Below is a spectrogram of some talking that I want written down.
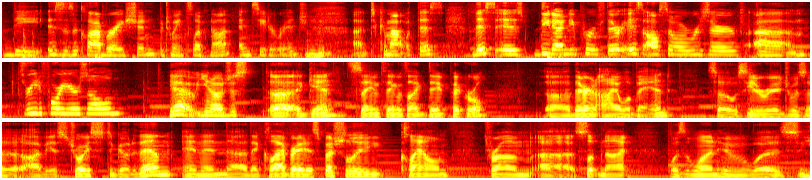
the. This is a collaboration between Slipknot and Cedar Ridge Mm-hmm. uh, to come out with this. This is the 90 proof. There is also a reserve, um, three to four years old. Yeah, you know, just uh, again, same thing with like Dave Pickerell. Uh, they're an Iowa band, so Cedar Ridge was an obvious choice to go to them, and then uh, they collaborated. Especially Clown from uh, Slipknot was the one who was.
